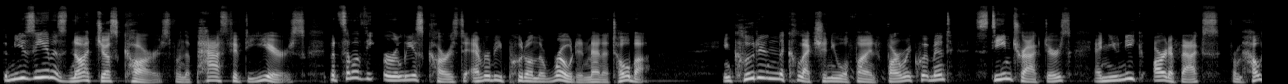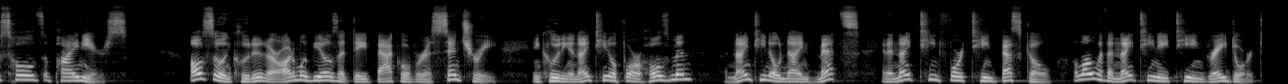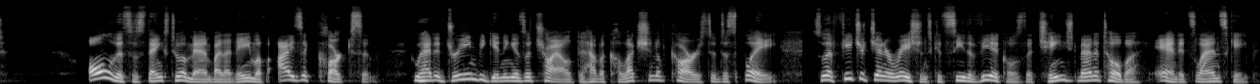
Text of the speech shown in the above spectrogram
The museum is not just cars from the past 50 years, but some of the earliest cars to ever be put on the road in Manitoba. Included in the collection, you will find farm equipment, steam tractors, and unique artifacts from households of pioneers. Also included are automobiles that date back over a century, including a 1904 Holsman, a 1909 Metz, and a 1914 Besco, along with a 1918 Grey Dort. All of this is thanks to a man by the name of Isaac Clarkson, who had a dream beginning as a child to have a collection of cars to display so that future generations could see the vehicles that changed Manitoba and its landscape.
